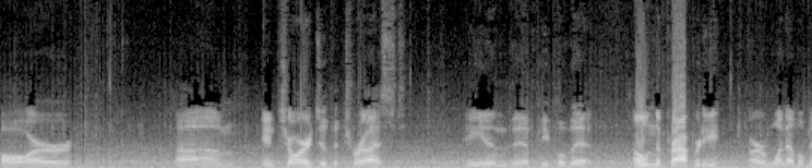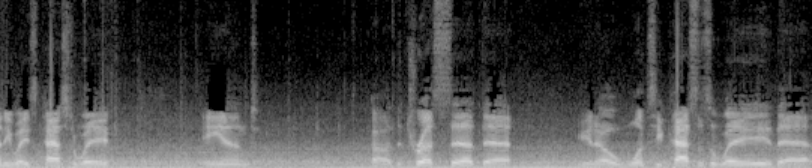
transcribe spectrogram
are um, in charge of the trust, and the people that own the property, or one of them, anyways, passed away, and uh, the trust said that you know once he passes away, that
